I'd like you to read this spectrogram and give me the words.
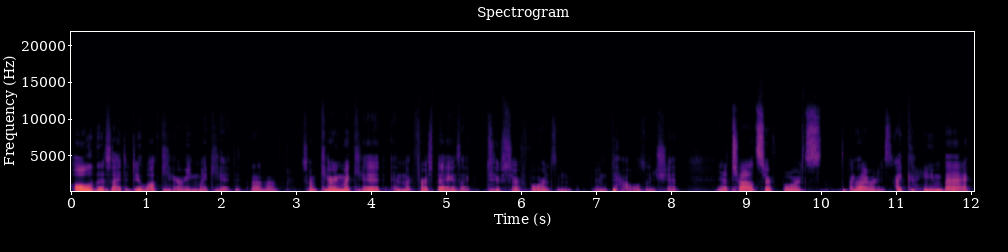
All of this I had to do while carrying my kid. Uh huh. So I'm carrying my kid, and my first bag is like two surfboards and, and towels and shit. Yeah, child surfboards. I- priorities. I came back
